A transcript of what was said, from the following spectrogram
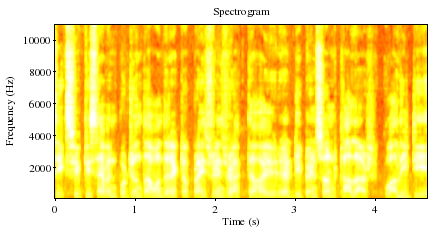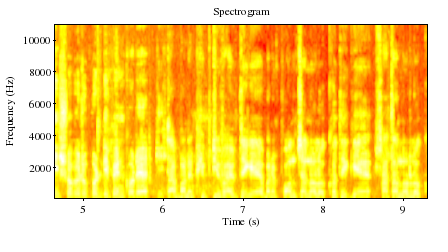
সিক্স ফিফটি সেভেন পর্যন্ত আমাদের একটা প্রাইস রেঞ্জ রাখতে হয়। ডিপেন্ডস অন কালার কোয়ালিটি এইসবের উপর ডিপেন্ড করে আর কি। তার মানে ফিফটি ফাইভ থেকে মানে পঞ্চান্ন লক্ষ থেকে সাতান্ন লক্ষ?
